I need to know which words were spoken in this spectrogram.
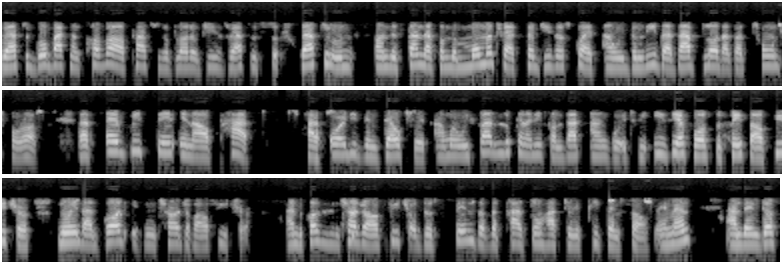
We have to go back and cover our past with the blood of Jesus. We have to we have to understand that from the moment we accept Jesus Christ and we believe that that blood has atoned for us, that everything in our past has already been dealt with. And when we start looking at it from that angle, it will be easier for us to face our future, knowing that God is in charge of our future. And because He's in charge of our future, the sins of the past don't have to repeat themselves. Amen. And then just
